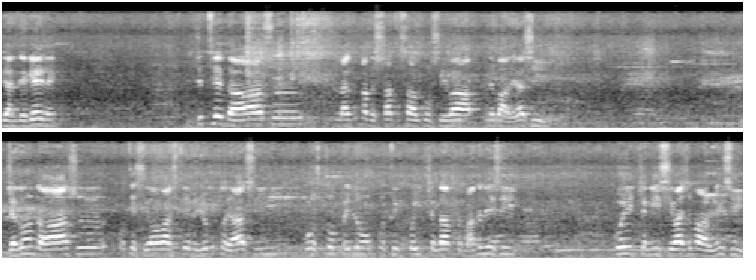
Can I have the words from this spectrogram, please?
ਜਾਂਦੇ ਗਏ ਨੇ, ਜਿੱਥੇ ਦਾਸ ਲਗਭਗ 7 ਸਾਲ ਤੋਂ ਸੇਵਾ ਨਿਭਾ ਰਿਹਾ ਸੀ। ਜਦੋਂ ਦਾਸ ਉੱਥੇ ਸੇਵਾ ਵਾਸਤੇ ਨਿਯੁਕਤ ਹੋਇਆ ਸੀ, ਉਸ ਤੋਂ ਪਹਿਲਾਂ ਉੱਥੇ ਕੋਈ ਚੰਗਾ ਪ੍ਰਬੰਧ ਨਹੀਂ ਸੀ, ਕੋਈ ਚੰਗੀ ਸੇਵਾ ਸੰਭਾਲ ਨਹੀਂ ਸੀ।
